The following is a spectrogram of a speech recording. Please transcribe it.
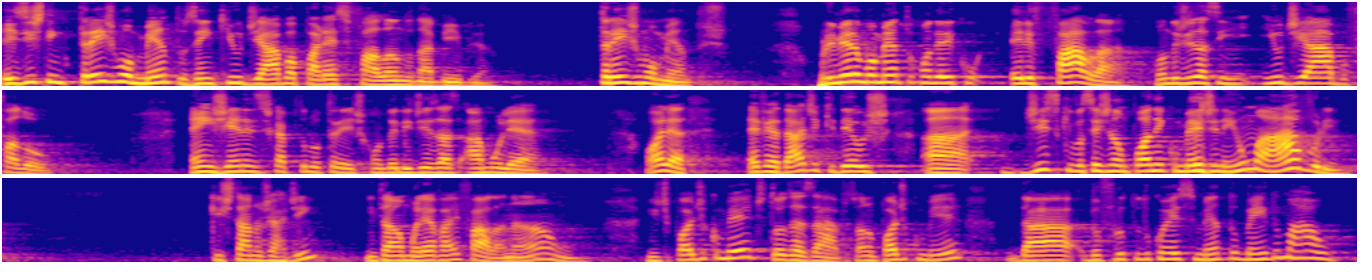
Existem três momentos em que o diabo aparece falando na Bíblia. Três momentos. O primeiro momento, quando ele, ele fala, quando diz assim, e o diabo falou. É em Gênesis capítulo 3, quando ele diz à mulher: Olha, é verdade que Deus ah, disse que vocês não podem comer de nenhuma árvore que está no jardim? Então a mulher vai e fala: Não, a gente pode comer de todas as árvores, só não pode comer da, do fruto do conhecimento do bem e do mal.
